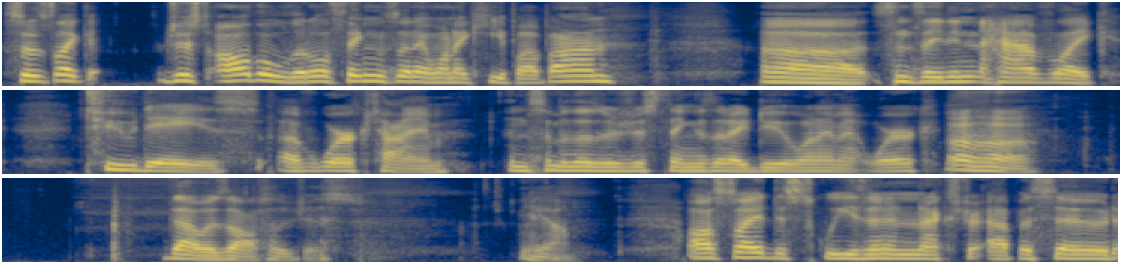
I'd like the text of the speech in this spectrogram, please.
So it's like just all the little things that I want to keep up on. Uh since I didn't have like 2 days of work time and some of those are just things that I do when I'm at work. Uh-huh. That was also just Yeah. also I had to squeeze in an extra episode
